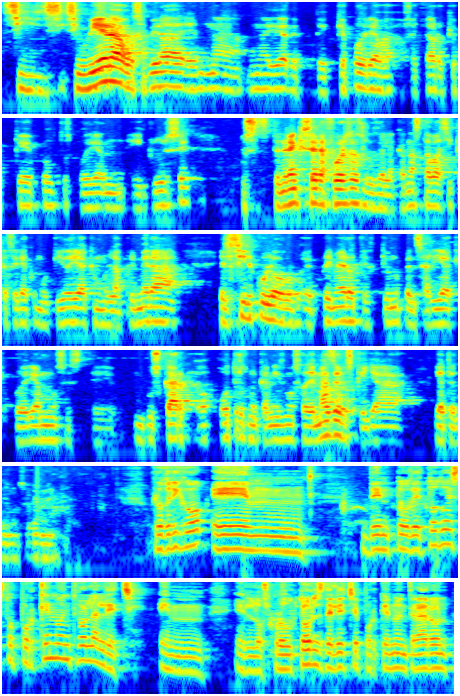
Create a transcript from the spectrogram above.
si, si, hubiera o si hubiera una, una idea de, qué podría afectar o qué, qué, productos podrían incluirse, pues tendrían que ser a fuerzas los de la canasta básica, sería como que yo diría como la primera, el círculo eh, primero que, uno pensaría que podríamos este, buscar otros mecanismos, además de los que ya, ya tenemos, obviamente. Rodrigo, eh, dentro de todo esto, ¿por qué no entró la leche? en, los productores de leche, ¿por qué no entraron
